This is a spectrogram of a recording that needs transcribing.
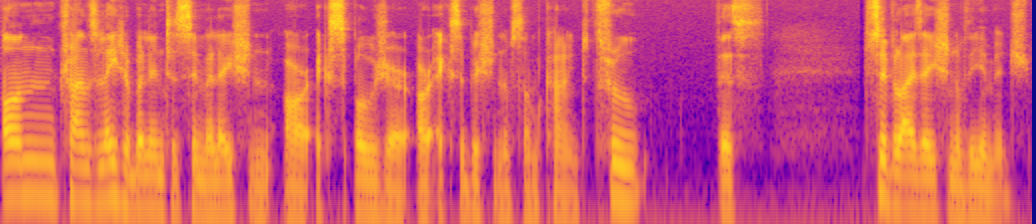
untranslatable into simulation or exposure or exhibition of some kind through this civilization of the image.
